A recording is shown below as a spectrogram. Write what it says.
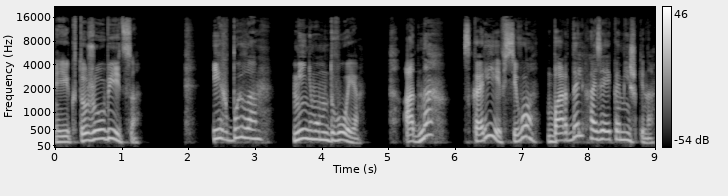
«И кто же убийца?» Их было минимум двое. Одна, скорее всего, бордель хозяйка Мишкина.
